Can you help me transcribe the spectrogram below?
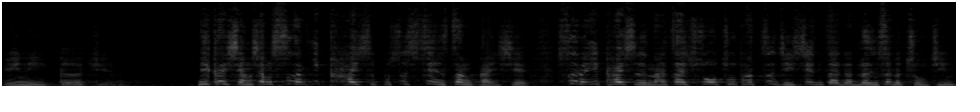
与你隔绝的。你可以想象，诗人一开始不是献上感谢，诗人一开始乃在说出他自己现在的人生的处境，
